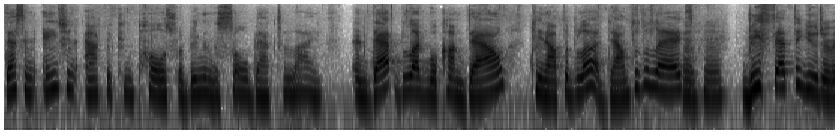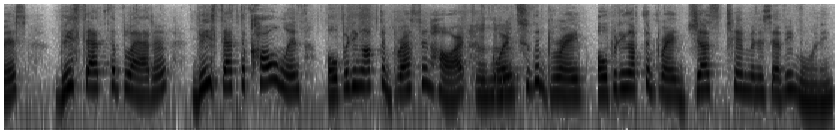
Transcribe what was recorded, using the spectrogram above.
That's an ancient African pose for bringing the soul back to life. And that blood will come down, clean out the blood, down through the legs, reset the uterus, reset the bladder, reset the colon, opening up the breast and heart, mm-hmm. going to the brain, opening up the brain just 10 minutes every morning.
